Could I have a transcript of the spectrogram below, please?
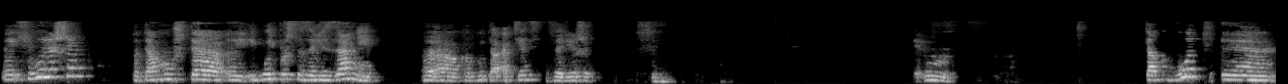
э, Хилуляшем, потому что э, и будет просто зарезание, э, как будто отец зарежет сына. Эм, так вот, э,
